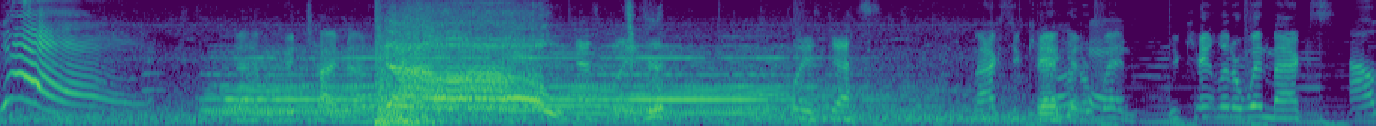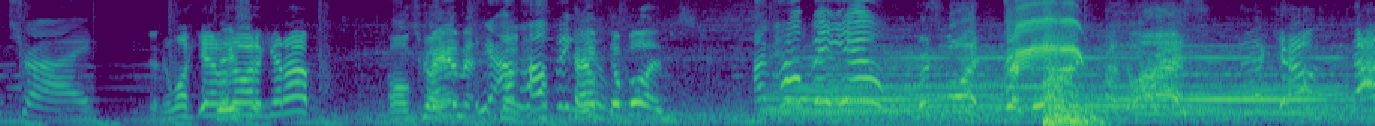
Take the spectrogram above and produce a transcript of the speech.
Yay! We're gonna have a good time now. No! Jess, please. please, Jess. Max, you can't let her win. You can't let her win, Max. I'll try. You're lucky I don't know how to get up. Oh, good. Damn it. Here, I'm helping you. Tap the you. buttons. I'm helping you. Which one? Which one? Which one? Did it count? No!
